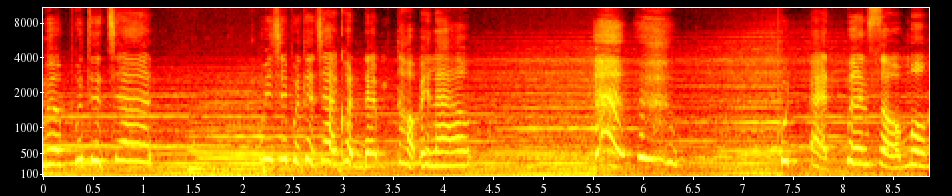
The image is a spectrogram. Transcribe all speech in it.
เมื่อพุทธชาติ ไม่ใช่พุทธชาติคนเดิมอีกต่อไปแล้ว พุทธแอดเปื้อนโสมม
